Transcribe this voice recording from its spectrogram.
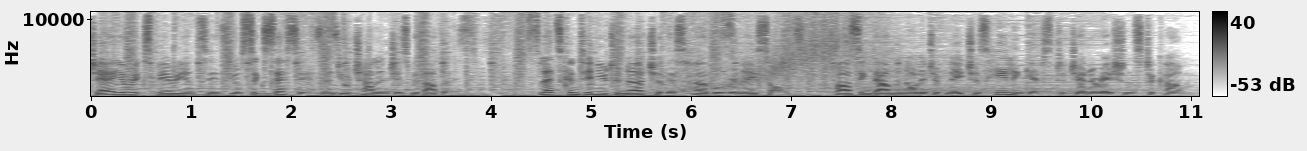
share your experiences, your successes, and your challenges with others. Let's continue to nurture this herbal renaissance, passing down the knowledge of nature's healing gifts to generations to come.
